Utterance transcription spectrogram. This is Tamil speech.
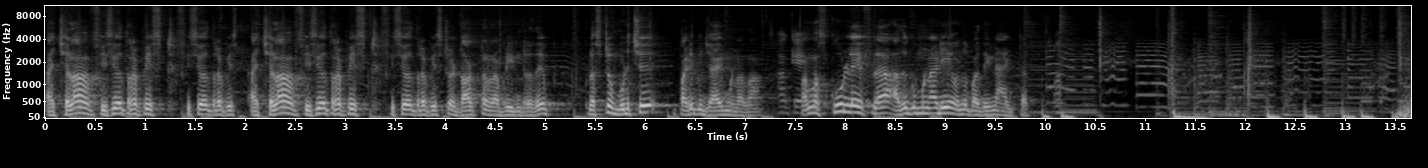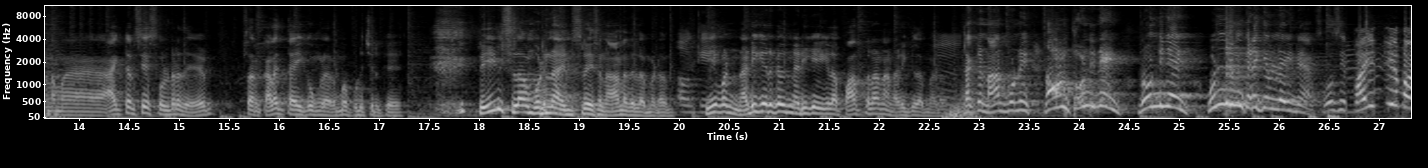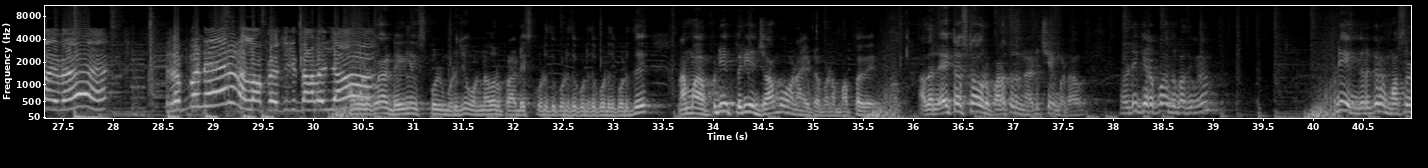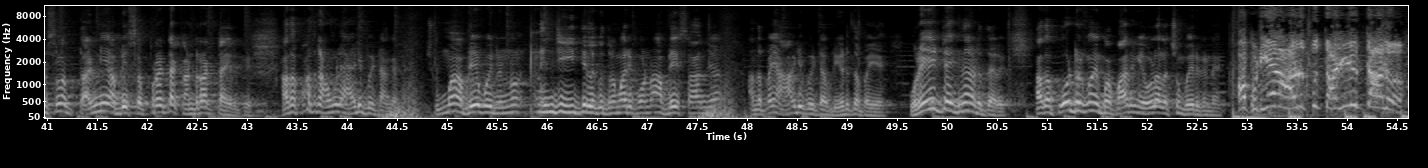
ஆக்சுவலாக ஃபிசியோதெரபிஸ்ட் ஃபிசியோதெரபிஸ்ட் ஆக்சுவலாக ஃபிசியோதெரபிஸ்ட் ஃபிசியோதெரபிஸ்ட் டாக்டர் அப்படின்றது ப்ளஸ் டூ முடிச்சு படிப்பு ஜாயின் பண்ணதான். ஓகே நம்ம ஸ்கூல் லைஃப்பில் அதுக்கு முன்னாடியே வந்து பார்த்தீங்கன்னா ஆக்டர் நம்ம ஆக்டர்ஸே சொல்கிறது சார் கலைத்தாய்க்கு உங்களை ரொம்ப பிடிச்சிருக்கு. ரீல்ஸ்லாம் போட்டு நான் இன்ஸ்பிரேஷன் ஆனதில்லை மேடம் ஈவன் நடிகர்கள் நடிகைகளை பார்த்துலாம் நான் நடிக்கல மேடம் டக்கு நான் போனேன் நான் தோண்டினேன் நோண்டினேன் ஒன்றும் கிடைக்கவில்லை சோசியல் ரொம்ப நேரம் நல்லா பேசிக்கிட்டான் ஐயா. அவங்களுக்குலாம் டெய்லியும் ஸ்கூல் முடிஞ்சு ஒன் ஹவர் ப்ராக்டிஸ் கொடுத்து கொடுத்து கொடுத்து கொடுத்து கொடுத்து நம்ம அப்படியே பெரிய ஜாம்பவான் ஆகிட்டோம் மேடம் அப்போவே. அதை லேட்டஸ்ட்டாக ஒரு படத்தில் நடித்தேன் மேடம் நடிக்கிறப்ப வந்து பார்த்தீங்கன்னா அப்படியே இங்கே இருக்கிற மசில்ஸ்லாம் தண்ணி அப்படியே செப்பரேட்டாக கண்ட்ராக்ட் ஆயிருக்கு. அதை பார்த்துட்டு அவங்களே ஆடி போயிட்டாங்க. சும்மா அப்படியே போய் நின்னோம் நெஞ்சு ஈத்தியில் குத்துற மாதிரி போனால் அப்படியே சாஞ்சா அந்த பையன் ஆடி போயிட்டு அப்படி எடுத்த பையன். ஒரே டேக் தான் எடுத்தாரு. அதை போட்டிருக்கோம் இப்போ பாருங்க எவ்வளோ லட்சம் போயிருக்குன்னு. அப்படியே அறுத்து தள்ளிட்டாலும்.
